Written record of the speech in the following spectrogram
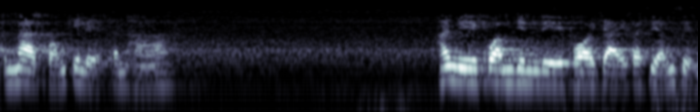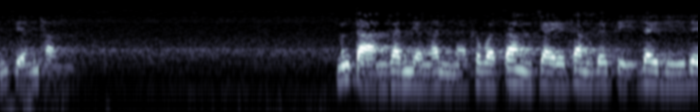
อำนาจของกิเลสตัณหา ให้มีความยินดีพอใจกับเสียงศีลเสียงธรรมมันต่างกันอย่างนั้นนะก็ว่าตั้งใจตั้งสติได้ดีได้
